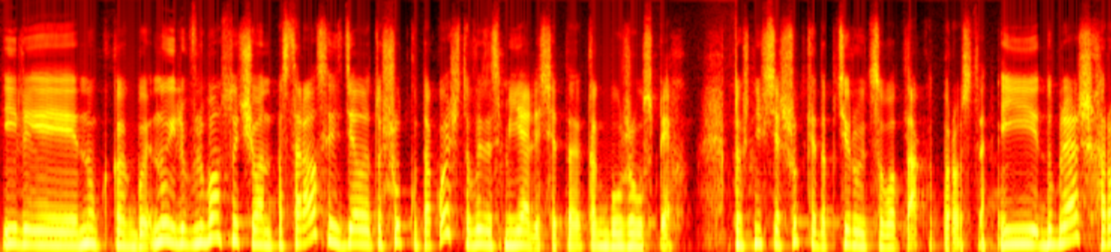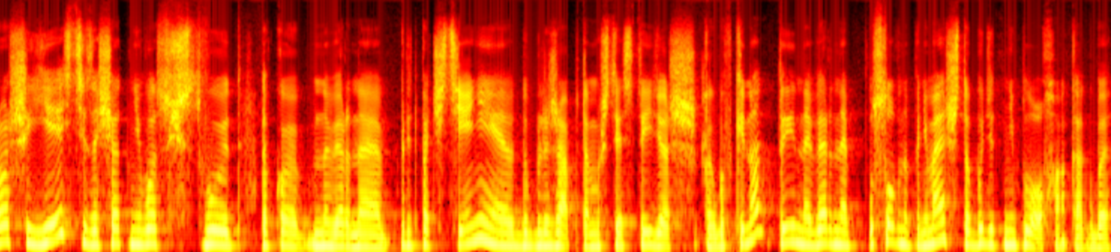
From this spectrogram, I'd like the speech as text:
Или, ну, как бы, ну, или в любом случае он постарался и сделал эту шутку такой, что вы засмеялись. Это как бы уже успех. Потому что не все шутки адаптируются вот так вот просто. И дубляж хороший есть, и за счет него существует такое, наверное, предпочтение дубляжа, потому что если ты идешь как бы в кино, ты, наверное, условно понимаешь, что будет неплохо. Как бы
